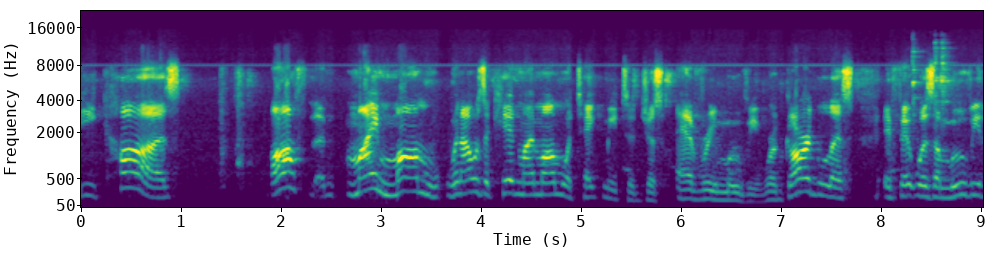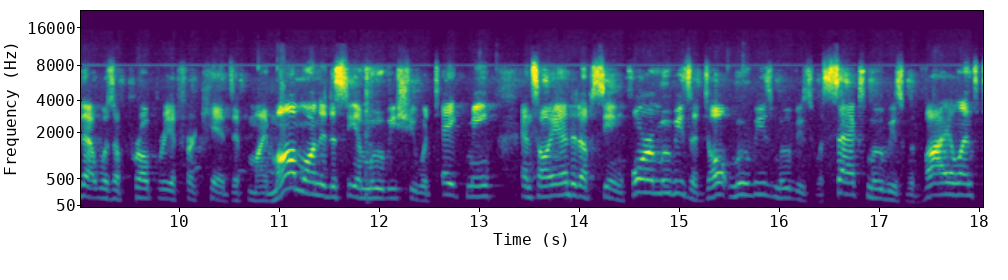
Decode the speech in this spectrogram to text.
because off my mom when i was a kid my mom would take me to just every movie regardless if it was a movie that was appropriate for kids. If my mom wanted to see a movie she would take me. And so i ended up seeing horror movies adult movies movies with sex movies with violence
